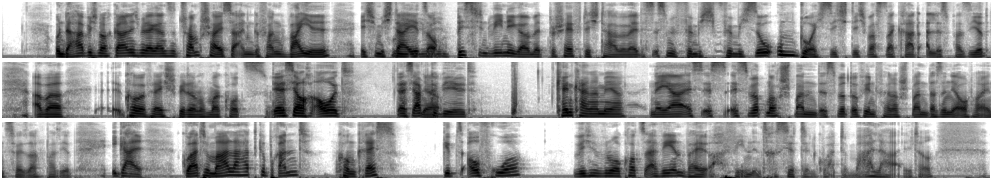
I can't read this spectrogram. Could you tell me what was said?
Und da habe ich noch gar nicht mit der ganzen Trump-Scheiße angefangen, weil ich mich da jetzt auch ein bisschen weniger mit beschäftigt habe, weil das ist mir für mich, für mich so undurchsichtig, was da gerade alles passiert. Aber äh, kommen wir vielleicht später noch mal kurz zu. Der ist ja auch out. Der ist ja Ja. abgewählt. Kennt keiner mehr. Naja, es, es, es wird noch spannend. Es wird auf jeden Fall noch spannend. Da sind ja auch noch ein, zwei Sachen passiert. Egal. Guatemala hat gebrannt. Kongress. Gibt's Aufruhr. Will ich nur kurz erwähnen, weil, ach, wen interessiert denn Guatemala, Alter?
